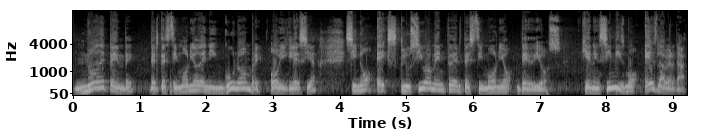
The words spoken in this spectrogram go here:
no depende del testimonio de ningún hombre o iglesia, sino exclusivamente del testimonio de Dios quien en sí mismo es la verdad.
